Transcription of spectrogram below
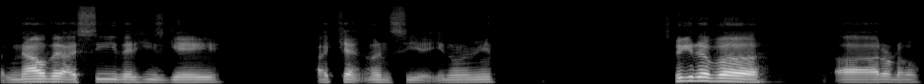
Like now that I see that he's gay, I can't unsee it. You know what I mean? Speaking of uh Uh, I don't know.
